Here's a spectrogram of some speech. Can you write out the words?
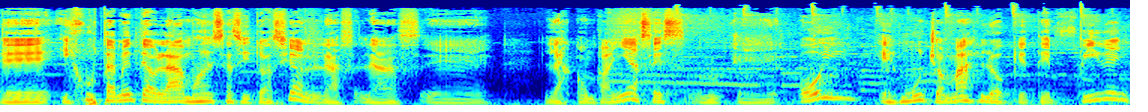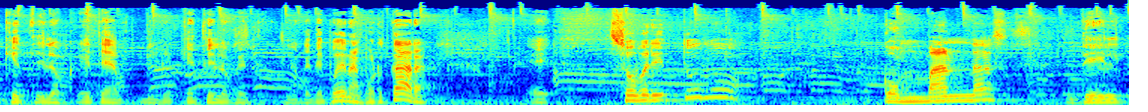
eh, y justamente hablábamos de esa situación. Las, las, eh, las compañías es hoy es mucho más lo que te piden que, te- lo, que te, lo, que, lo que te pueden aportar. Sobre todo con bandas del,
